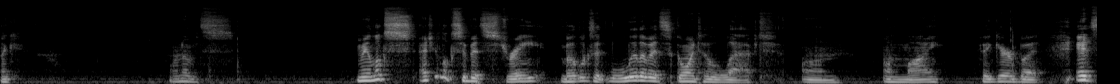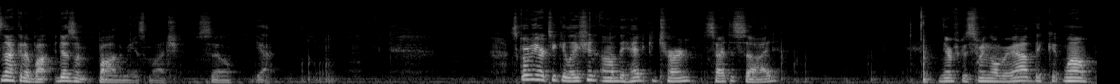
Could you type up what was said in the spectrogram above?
like one of its. I mean, it looks actually looks a bit straight, but it looks a little bit going to the left on on my figure. But it's not gonna bo it doesn't bother me as much. So yeah. The articulation. Um, the head can turn side to side. The arms can swing all the way out. They can, well,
